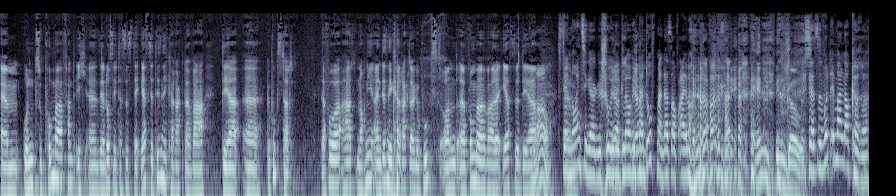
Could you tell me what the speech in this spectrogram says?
Ähm, und zu Pumba fand ich äh, sehr lustig, dass es der erste Disney-Charakter war, der äh, gepupst hat. Davor hat noch nie ein Disney-Charakter gepupst und äh, Pumba war der erste, der Wow. ist der 90er geschuldet, ja, glaube ich. ja. Da durfte man das auf einmal. Das halt- Anything goes. ja, es wird immer lockerer.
